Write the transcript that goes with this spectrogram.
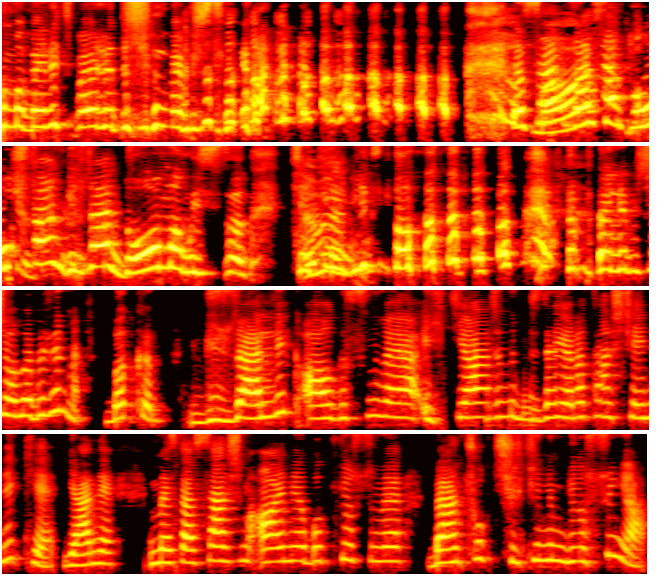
ama ben hiç böyle düşünmemiştim yani. ya sen Maalesef zaten doğuştan güzel doğmamışsın. Çekil evet. git. Böyle bir şey olabilir mi? Bakın güzellik algısını veya ihtiyacını bizde yaratan şey ne ki? Yani mesela sen şimdi aynaya bakıyorsun ve ben çok çirkinim diyorsun ya.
